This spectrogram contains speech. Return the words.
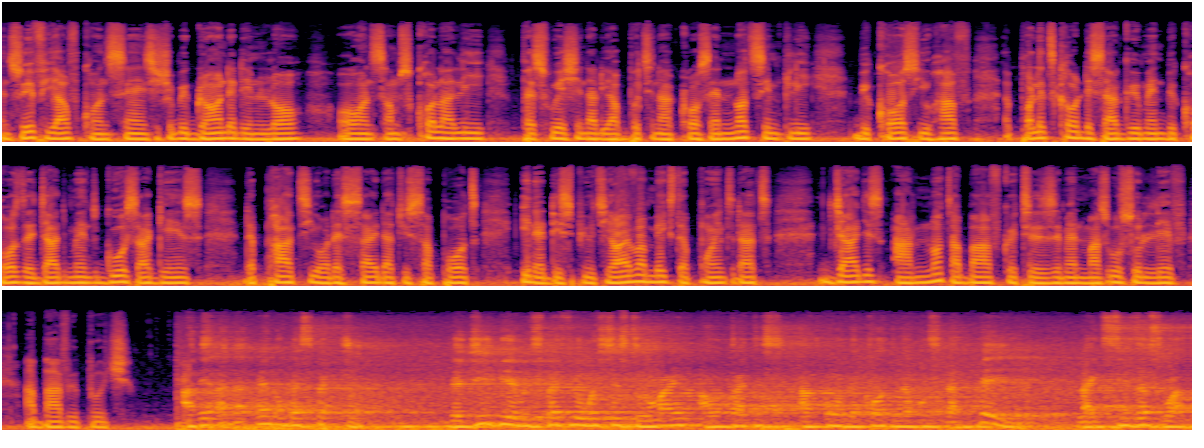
And so, if you have concerns, it should be grounded in law or on some scholarly persuasion that you are putting across, and not simply because you have a political disagreement because the judgment goes against the party or the side that you support in a dispute. He, however, makes the point that judges are not above criticism and must also live above reproach. At the other end of the spectrum, the GBA respectfully wishes to remind our parties at all the court levels that they, like Caesar's wife,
